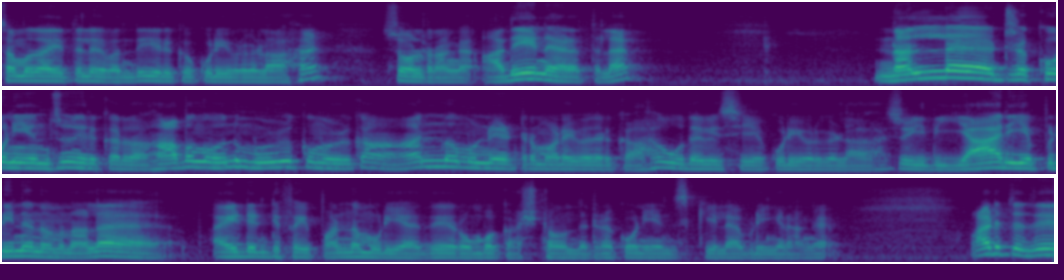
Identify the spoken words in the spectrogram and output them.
சமுதாயத்தில் வந்து இருக்கக்கூடியவர்களாக சொல்கிறாங்க அதே நேரத்தில் நல்ல ட்ரக்கோனியன்ஸும் இருக்கிறதா அவங்க வந்து முழுக்க முழுக்க ஆன்ம முன்னேற்றம் அடைவதற்காக உதவி செய்யக்கூடியவர்களாக. ஸோ இது யார் எப்படின்னு நம்மளால் ஐடென்டிஃபை பண்ண முடியாது. ரொம்ப கஷ்டம் இந்த ட்ரக்கோனியன்ஸ் கீழே அப்படிங்கிறாங்க. அடுத்தது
